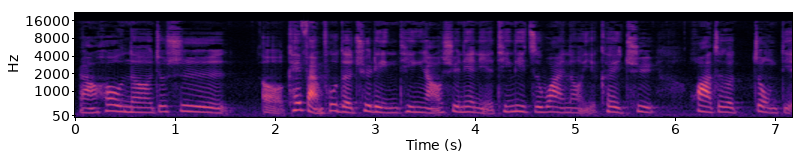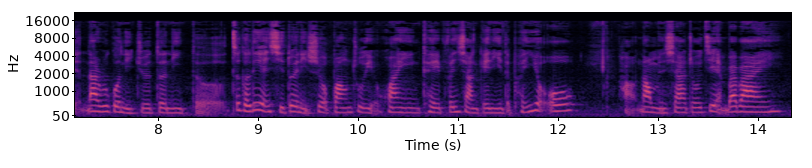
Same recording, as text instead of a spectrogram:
然后呢，就是呃，可以反复的去聆听，然后训练你的听力之外呢，也可以去。画这个重点。那如果你觉得你的这个练习对你是有帮助，也欢迎可以分享给你的朋友哦。好，那我们下周见，拜拜。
